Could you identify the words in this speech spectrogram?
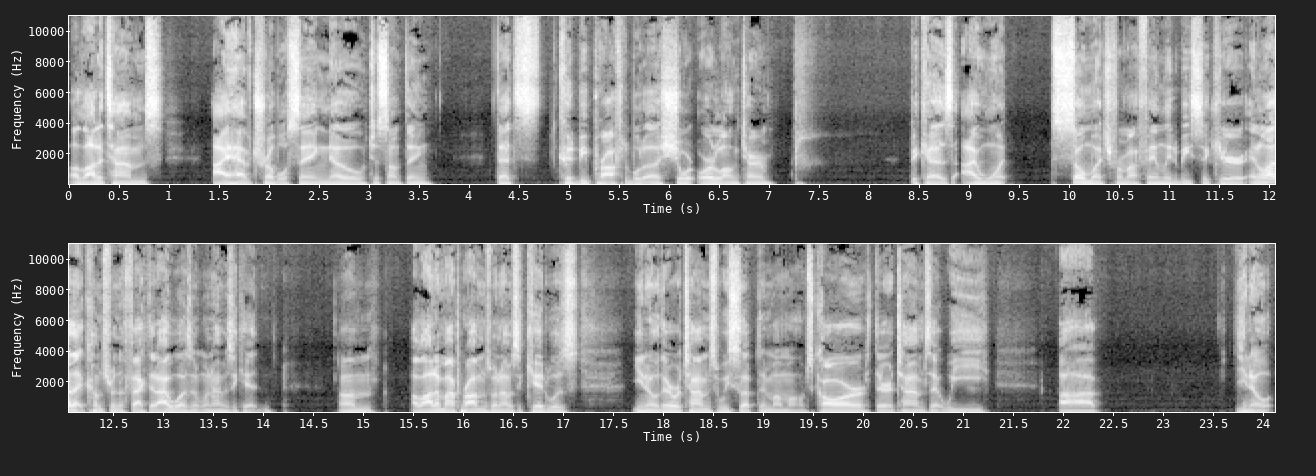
a lot of times I have trouble saying no to something that's could be profitable to us short or long term because I want so much for my family to be secure. And a lot of that comes from the fact that I wasn't when I was a kid. Um, a lot of my problems when I was a kid was, you know, there were times we slept in my mom's car. There are times that we, uh, you know,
